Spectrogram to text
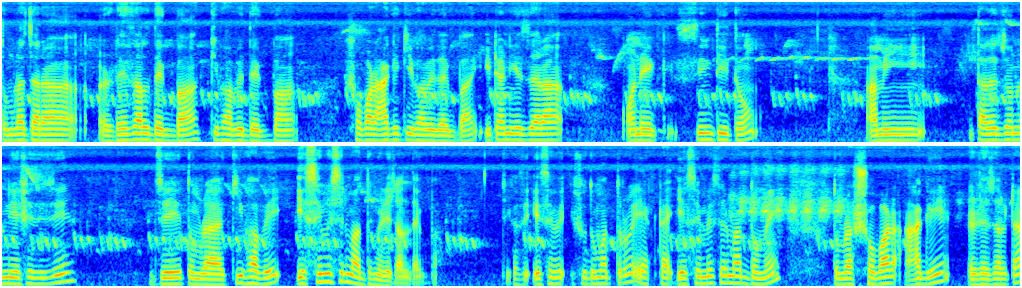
তোমরা যারা রেজাল্ট দেখবা, কীভাবে দেখবা, সবার আগে কীভাবে দেখবা, এটা নিয়ে যারা অনেক চিন্তিত, আমি তাদের জন্য নিয়ে এসেছি যে যে তোমরা কীভাবে এস এম এসের মাধ্যমে রেজাল্ট দেখবা। ঠিক আছে? এস এম শুধুমাত্র একটা এস এম এসের মাধ্যমে তোমরা সবার আগে রেজাল্টটা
